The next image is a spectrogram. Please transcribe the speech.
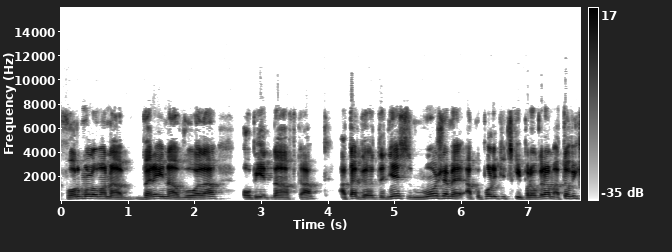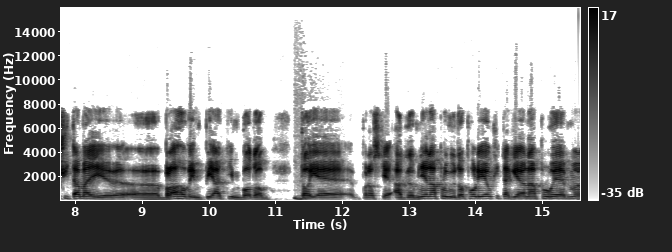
formulovaná verejná vôľa, objednávka A tak dnes môžeme ako politický program, a to vyčítam aj e, Blahovým piatým bodom, to je proste, ak mne naplujú do polievky, tak ja naplujem e,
